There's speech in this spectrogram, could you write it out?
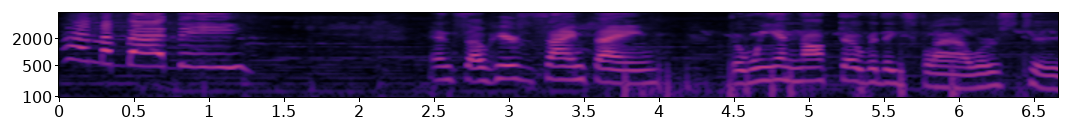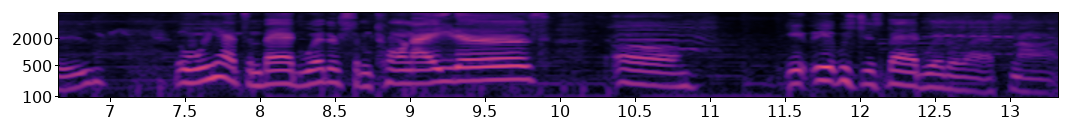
Hi my baby! And so here's the same thing. The wind knocked over these flowers too. We had some bad weather, some tornadoes. Uh, it, it was just bad weather last night.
